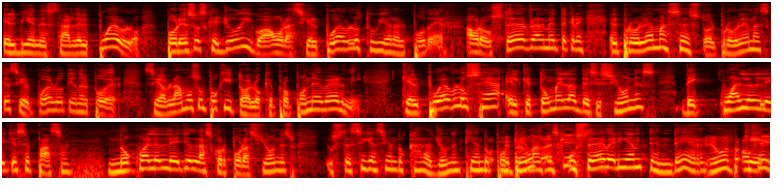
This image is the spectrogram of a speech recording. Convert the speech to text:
el bienestar del pueblo? Por eso es que yo digo, ahora, si el pueblo tuviera el poder, ahora, ¿ustedes realmente creen? El problema es esto, el problema es que si el pueblo tiene el poder, si hablamos un poquito a lo que propone Bernie, que el pueblo sea el que tome las decisiones de cuáles leyes se pasan, no cuáles leyes las corporaciones, usted sigue haciendo caras, yo no entiendo por qué, pregunta man. es que- usted debería entender Yo me- que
